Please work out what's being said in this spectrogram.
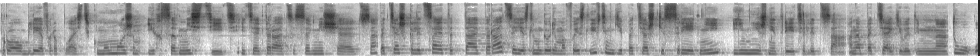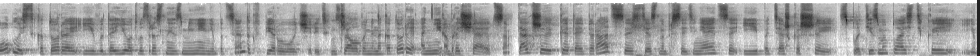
про блефаропластику, мы можем их совместить. Эти операции совмещаются. Подтяжка лица – это та операция, если мы говорим о фейслифтинге, подтяжки средней и нижней трети лица. Она подтягивает именно ту область, которая и выдает возрастные изменения пациенток в первую очередь, с жалобами на которые они обращаются. Также к этой операции, естественно, присоединяется и подтяжка шеи с платизмой пластикой и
